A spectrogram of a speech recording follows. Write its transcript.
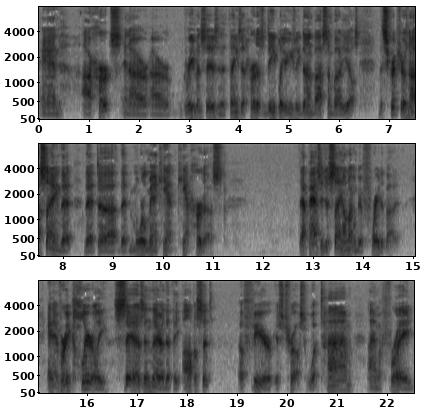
And our hurts and our, our grievances and the things that hurt us deeply are usually done by somebody else. The scripture is not saying that that uh, that mortal man can't can't hurt us. That passage is saying I'm not going to be afraid about it, and it very clearly says in there that the opposite of fear is trust. What time I am afraid,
